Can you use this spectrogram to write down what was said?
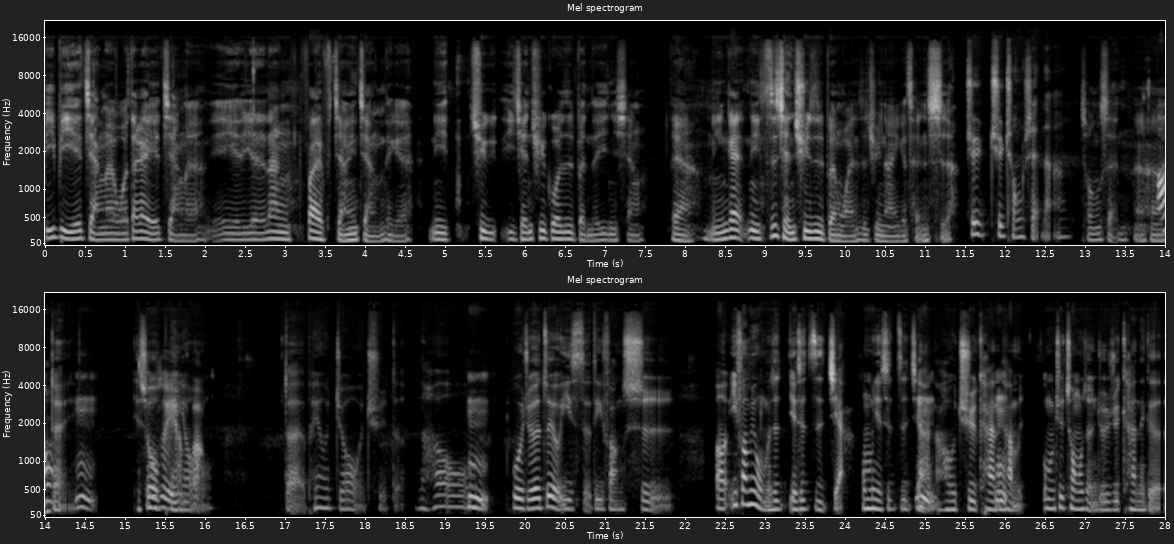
比比也讲了，我大概也讲了，也也让 Five 讲一讲那个你去以前去过日本的印象。对啊，你应该你之前去日本玩是去哪一个城市啊？去去冲绳啊，冲绳，嗯哼，哦对嗯也是我朋友对朋友揪我去的。然后，嗯，我觉得最有意思的地方是，呃，一方面我们是也是自驾，我们也是自驾，嗯然后去看嗯他们。我们去冲绳就是去看那个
